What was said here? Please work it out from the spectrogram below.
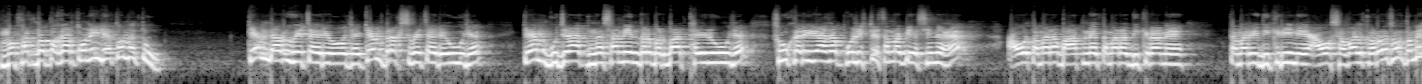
મફતનો પગાર તો નહીં લેતો ને તું? કેમ દારૂ વેચાઈ રહ્યો છે? કેમ ડ્રગ્સ વેચાઈ રહ્યું છે? કેમ ગુજરાત નશાની અંદર બરબાદ થઈ રહ્યું છે? શું કરી રહ્યા છે? પોલીસ સ્ટેશનમાં બેસીને, હે? આવો તમારા બાપને, તમારા દીકરાને, તમારી દીકરીને આવો સવાલ કરો છો તમે?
